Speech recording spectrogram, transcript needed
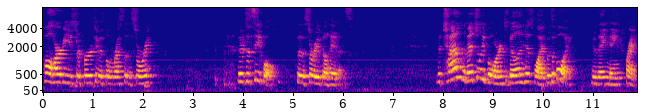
Paul Harvey used to refer to as the rest of the story. There's a sequel to the story of Bill Havens. The child eventually born to Bill and his wife was a boy, who they named Frank.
